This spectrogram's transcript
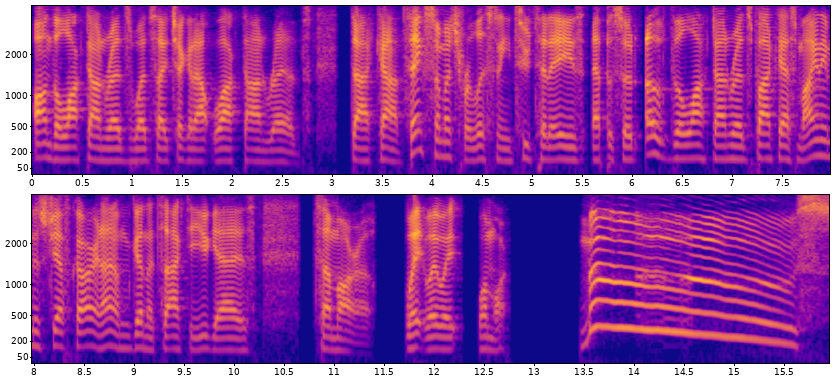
on the Locked On Reds website. Check it out, lockedonreds.com. Thanks so much for listening to today's episode of the Locked On Reds podcast. My name is Jeff Carr, and I'm going to talk to you guys tomorrow. Wait, wait, wait. One more. Moose!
